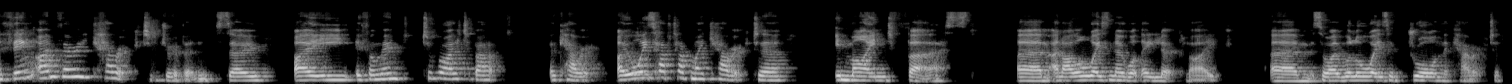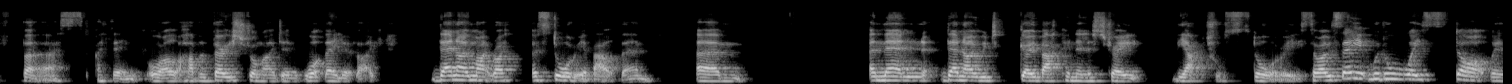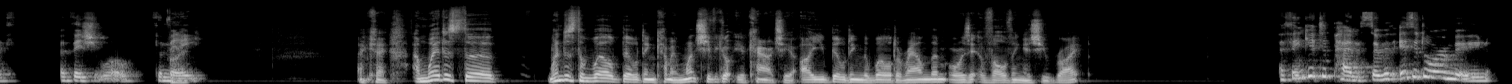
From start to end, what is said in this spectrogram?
I think I'm very character driven. So I, if I'm going to write about a character, I always have to have my character in mind first, um, and I'll always know what they look like. Um, so I will always have drawn the character first, I think, or I'll have a very strong idea of what they look like. Then I might write a story about them, um, and then then I would go back and illustrate the actual story. So I would say it would always start with a visual for me. Right. Okay. And where does the when does the world building come in? Once you've got your character, are you building the world around them or is it evolving as you write? I think it depends. So with Isadora Moon,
